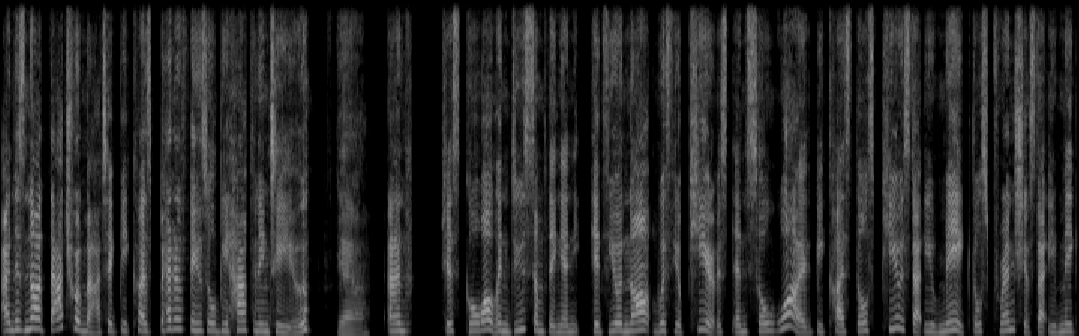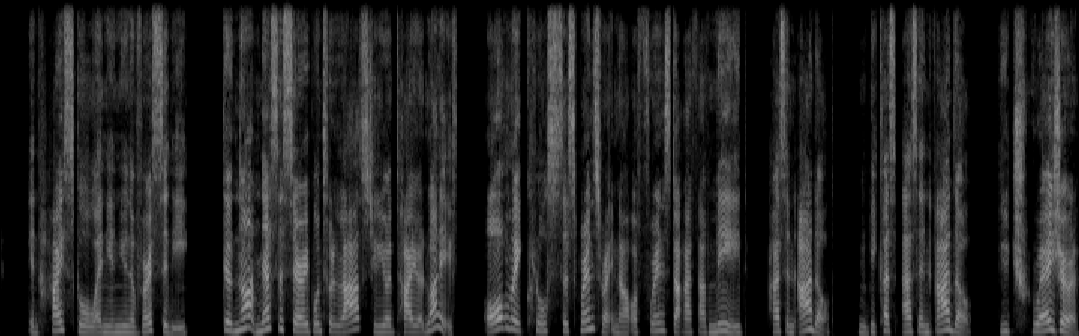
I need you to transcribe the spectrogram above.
And it's not that traumatic because better things will be happening to you Yeah. and just go out and do something. And if you're not with your peers, then so what? Because those peers that you make, those friendships that you make in high school and in university, they're not necessarily going to last you your entire life. All my closest friends right now are friends that I have made as an adult. Because as an adult, you treasure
